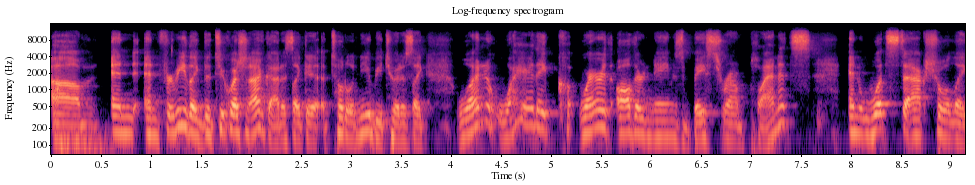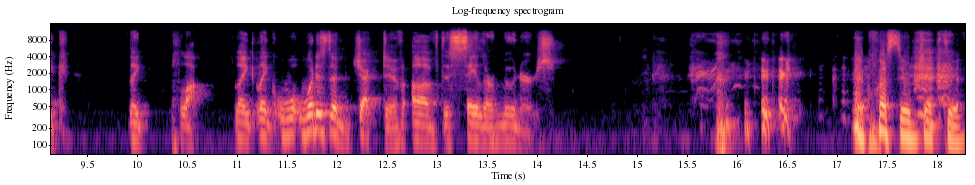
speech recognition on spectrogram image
Um, and and for me, like the two questions I've got is like a, a, total newbie to it. Is like, what? Why are they? Why are all their names based around planets? And what's the actual like, like plot? Like like what is the objective of the Sailor Mooners? what's the objective?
